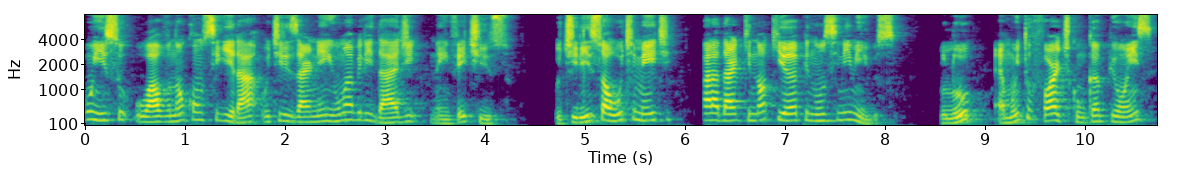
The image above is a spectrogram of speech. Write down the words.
com isso o alvo não conseguirá utilizar nenhuma habilidade nem feitiço. Utilize sua ultimate para dar knock up nos inimigos. Lulu é muito forte com campeões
